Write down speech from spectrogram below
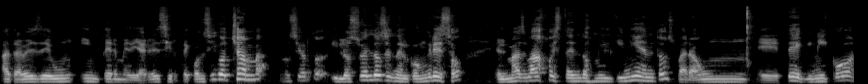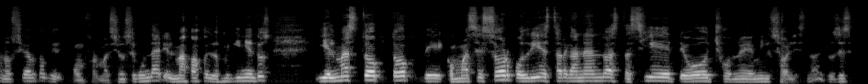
a través de un intermediario. Es decir, te consigo chamba, ¿no es cierto? Y los sueldos en el Congreso, el más bajo está en 2.500 para un eh, técnico, ¿no es cierto? Que con formación secundaria, el más bajo es 2.500 y el más top, top de como asesor podría estar ganando hasta 7, 8 o 9 mil soles, ¿no? Entonces,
